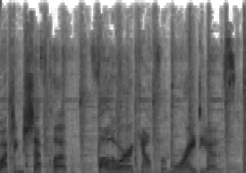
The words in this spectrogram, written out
watching Chef Club. Follow our account for more ideas.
